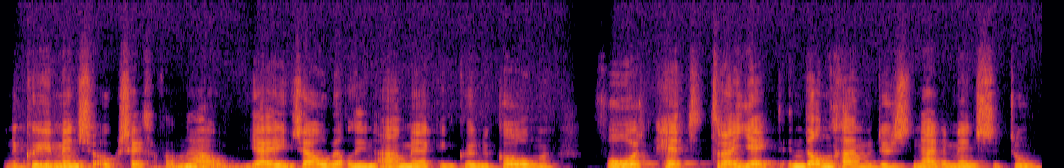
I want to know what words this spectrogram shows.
En dan kun je mensen ook zeggen van nou, jij zou wel in aanmerking kunnen komen voor het traject. En dan gaan we dus naar de mensen toe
